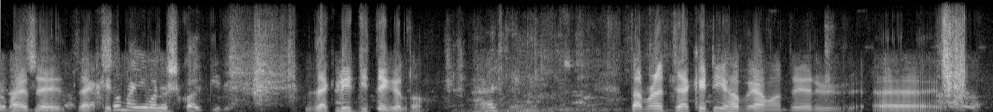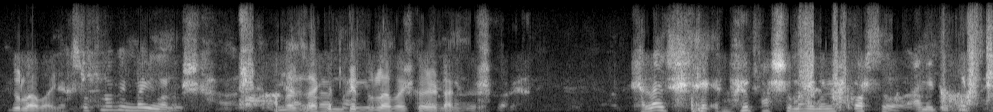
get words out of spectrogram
উঠায় দেয় জ্যাকেট মাইয়ে মানুষ কয় জ্যাকেটই জিতে গেল। হ্যাঁ? তার মানে জ্যাকেটই হবে আমাদের দুলাভাই। কোনোদিন মানুষ? আমরা জ্যাকেটকে দুলাভাই করে। খেলায় একবার পাঁচশো মাইয়ে মানুষ করছ আমি তো করছি।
